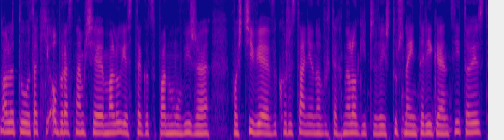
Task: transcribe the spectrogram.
No ale tu taki obraz nam się maluje z tego, co pan mówi, że właściwie wykorzystanie nowych technologii, czy tej sztucznej inteligencji, to jest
